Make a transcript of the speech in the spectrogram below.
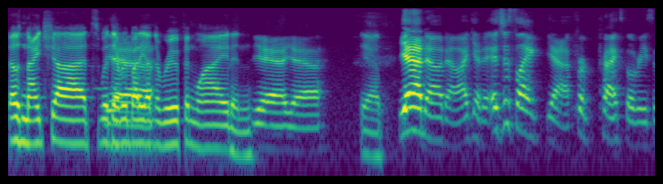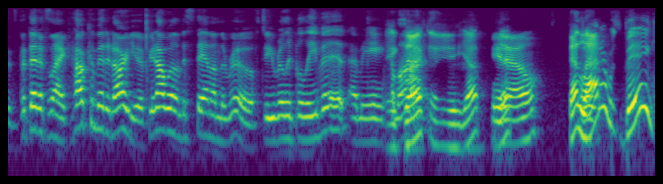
those night shots with everybody on the roof and white and yeah, yeah. Yeah. Yeah, no, no, I get it. It's just like, yeah, for practical reasons. But then it's like, how committed are you? If you're not willing to stand on the roof, do you really believe it? I mean, come exactly. on. Yep. You yep. know? That ladder was big.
